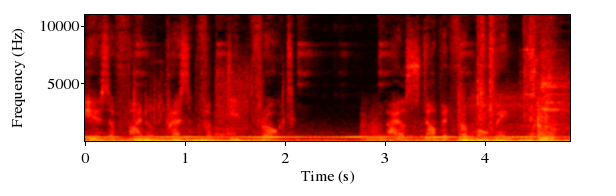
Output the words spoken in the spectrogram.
Here's a final present from Deep Throat. I'll stop it from moving.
